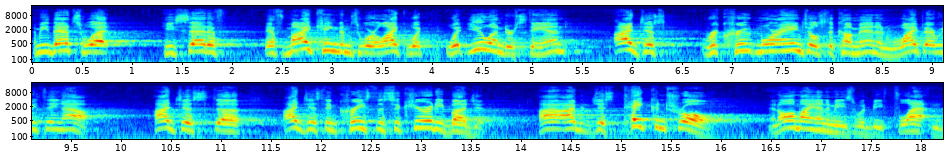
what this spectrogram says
I mean, that's what he said. If, if my kingdoms were like what, what you understand, I'd just recruit more angels to come in and wipe everything out. I'd just, uh, I'd just increase the security budget. I, I would just take control, and all my enemies would be flattened.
